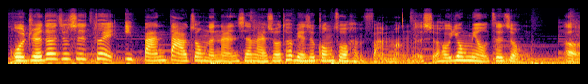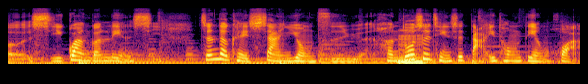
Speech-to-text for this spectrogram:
我觉得就是对一般大众的男生来说，特别是工作很繁忙的时候，又没有这种呃习惯跟练习。真的可以善用资源，很多事情是打一通电话，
